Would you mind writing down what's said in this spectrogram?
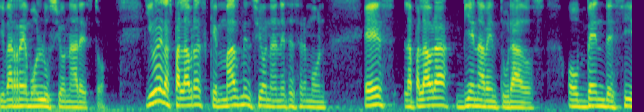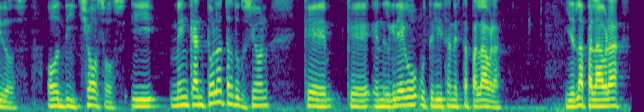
y va a revolucionar esto. Y una de las palabras que más menciona en ese sermón es la palabra bienaventurados o bendecidos o dichosos. Y me encantó la traducción que, en el griego utilizan esta palabra. Y es la palabra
